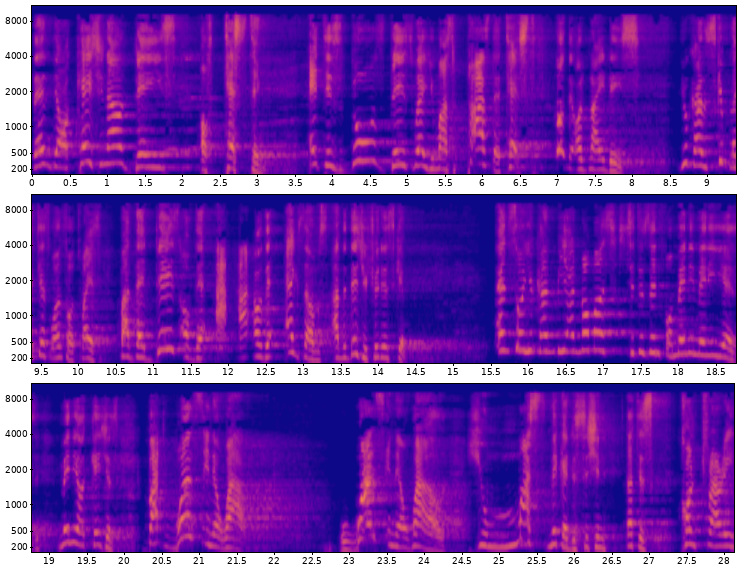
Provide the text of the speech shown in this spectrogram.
Then the occasional days of testing. It is those days where you must pass the test, not the ordinary days. You can skip lectures once or twice, but the days of the uh, uh of the exams are the days you shouldn't skip. And so you can be a normal citizen for many, many years, many occasions. But once in a while, once in a while, you must make a decision that is contrary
